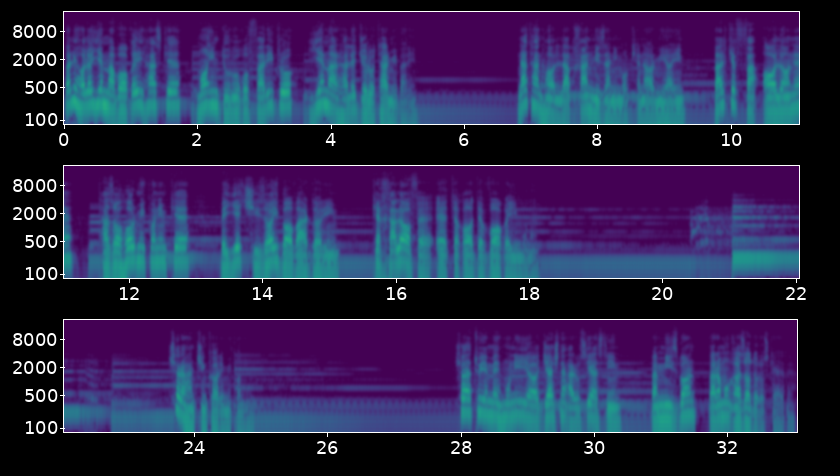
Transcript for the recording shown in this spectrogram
ولی حالا یه مواقعی هست که ما این دروغ و فریب رو یه مرحله جلوتر می‌بریم. نه تنها لبخند می‌زنیم و کنار میاییم بلکه فعالانه تظاهر می‌کنیم که به یه چیزایی باور داریم که خلاف اعتقاد واقعی چرا همچین کاری می‌کنیم؟ شاید توی مهمونی یا جشن عروسی هستیم و میزبان برامون غذا درست کرده.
